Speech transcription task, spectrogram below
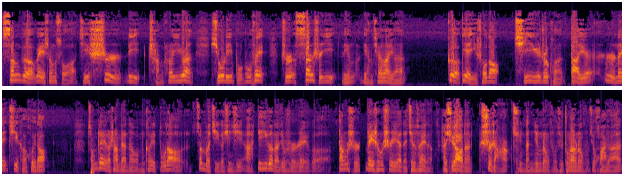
三个卫生所及市立产科医院修理补助费。之三十亿零两千万元，各业已收到，其余之款大约日内即可汇到。从这个上面呢，我们可以读到这么几个信息啊。第一个呢，就是这个当时卫生事业的经费呢，还需要呢市长去南京政府、去中央政府去化缘，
